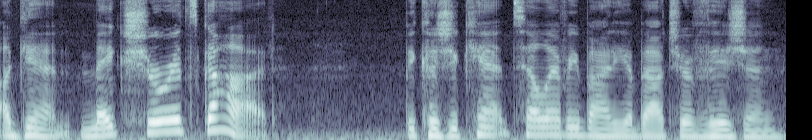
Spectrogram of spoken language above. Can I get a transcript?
Again, make sure it's God because you can't tell everybody about your vision.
